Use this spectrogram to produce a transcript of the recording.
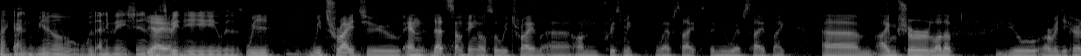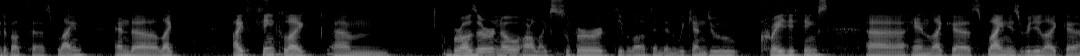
like and you know, with animation, Yeah, with yeah. 3D, with we we try to and that's something also we try uh, on prismic website the new website like um, i'm sure a lot of you already heard about uh, spline and uh, like i think like um, browser now are like super developed and then we can do crazy things uh, and like uh, spline is really like uh,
